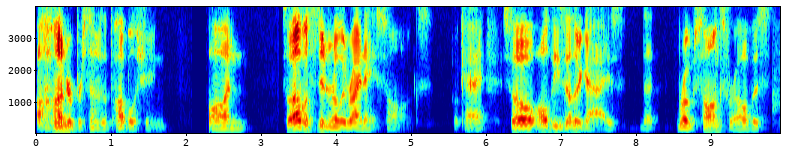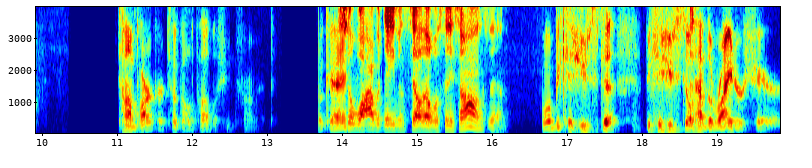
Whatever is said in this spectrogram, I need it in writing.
a hundred percent of the publishing on. So Elvis didn't really write any songs. Okay, so all these other guys that wrote songs for Elvis, Tom Parker took all the publishing from it. Okay, So why would they even sell Elvis any songs then? well, because you still because you still have the writer's share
